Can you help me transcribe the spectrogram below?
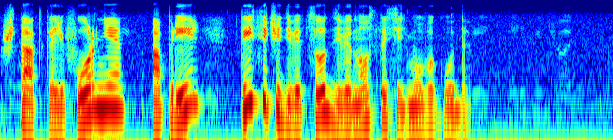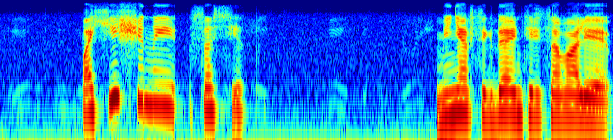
штат Калифорния, апрель 1997 года. Похищенный сосед. Меня всегда интересовали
